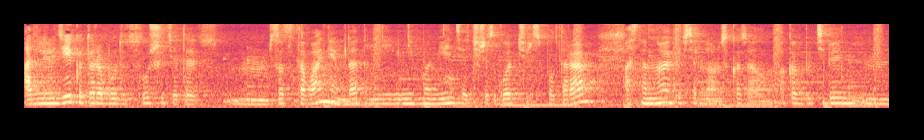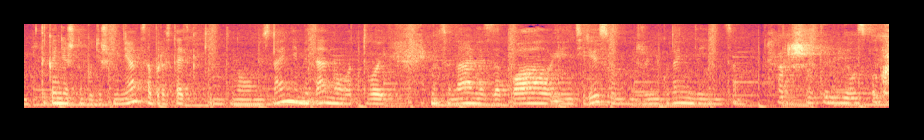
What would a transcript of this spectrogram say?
а для людей, которые будут слушать это с отставанием, да, там не, не в моменте, а через год, через полтора, основное ты все равно рассказала. А как бы тебе, ты, конечно, будешь меняться, обрастать какими-то новыми знаниями, да, но вот твой эмоциональный запал и интерес, он уже никуда не денется. Хорошо, ты меня успокоила.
